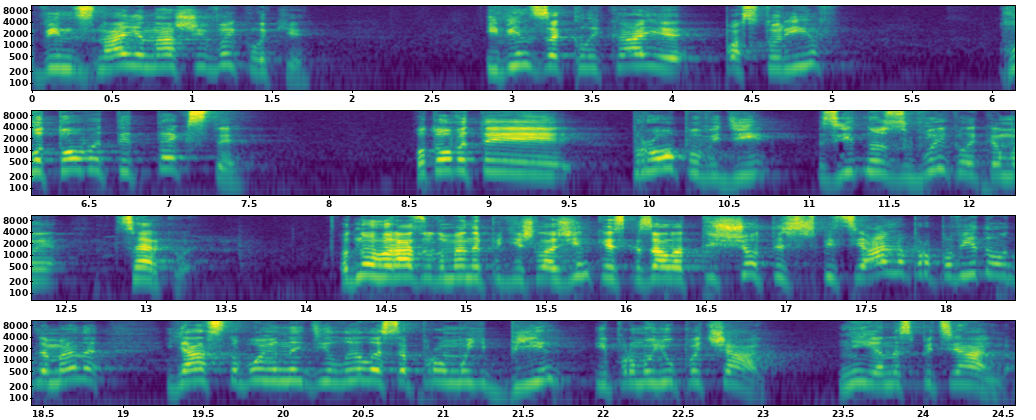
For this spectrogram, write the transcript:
Він знає наші виклики. І він закликає пасторів готовити тексти, готовити проповіді згідно з викликами церкви. Одного разу до мене підійшла жінка і сказала: Ти що, ти спеціально проповідував для мене? Я з тобою не ділилася про мій біль і про мою печаль. Ні, я не спеціально.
